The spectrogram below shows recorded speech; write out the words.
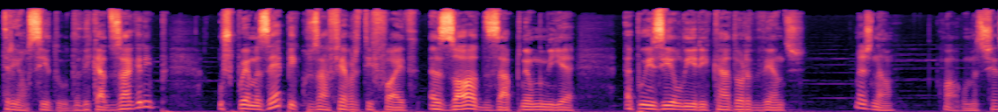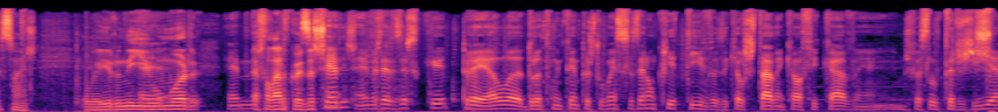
teriam sido dedicados à gripe, os poemas épicos à febre tifoide, as odes à pneumonia, a poesia lírica à dor de dentes. Mas não, com algumas exceções. A ironia e o é, humor é, mas, a falar de coisas é, sérias. É, mas deve dizer-se que para ela, durante muito tempo, as doenças eram criativas. Aquele estado em que ela ficava, em uma espécie de letargia,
